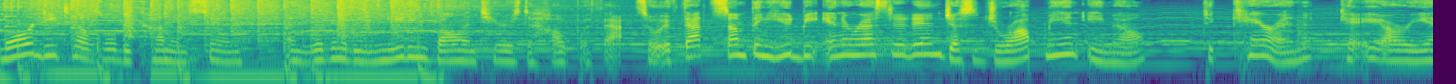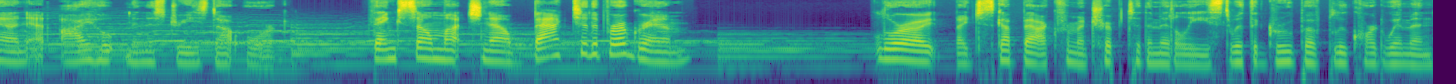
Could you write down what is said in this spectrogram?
More details will be coming soon, and we're going to be needing volunteers to help with that. So if that's something you'd be interested in, just drop me an email to Karen, K A R E N, at ihopeministries.org. Thanks so much. Now back to the program. Laura, I just got back from a trip to the Middle East with a group of blue cord women.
